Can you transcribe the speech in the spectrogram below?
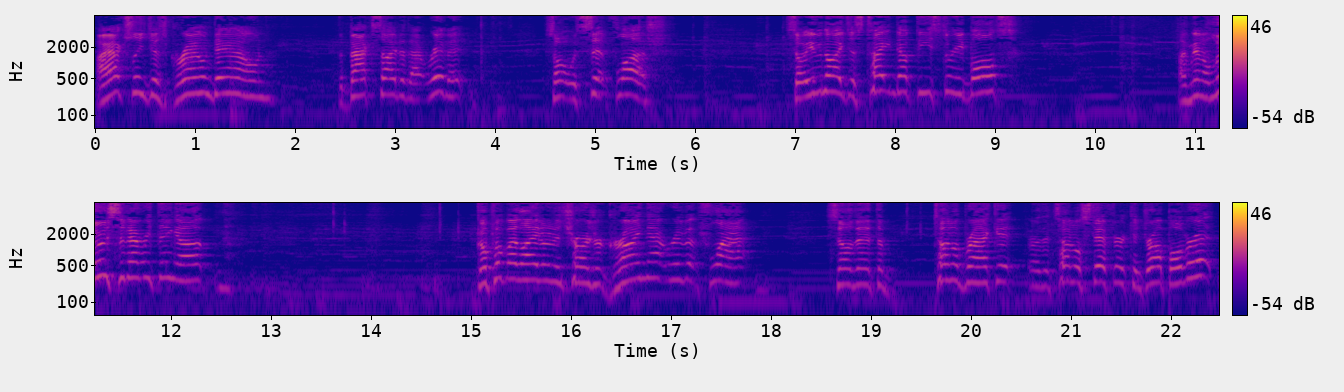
I actually just ground down the backside of that rivet so it would sit flush. So even though I just tightened up these three bolts, I'm to loosen everything up. Go put my light on the charger, grind that rivet flat so that the tunnel bracket or the tunnel stiffener can drop over it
